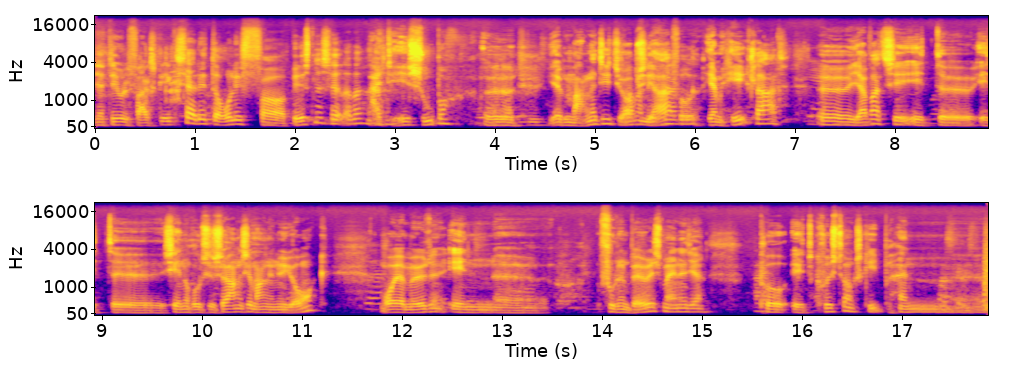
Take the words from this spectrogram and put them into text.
Ja, det er jo faktisk ikke særlig dårligt for business heller, hvad? Nej, det er super. Øh, ja, mange af de jobs, jeg har fået, jamen helt klart. Øh, jeg var til et, øh, et øh, generøs arrangement i New York, hvor jeg mødte en øh, and beverage manager på et krydstogsskib. Han, øh,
